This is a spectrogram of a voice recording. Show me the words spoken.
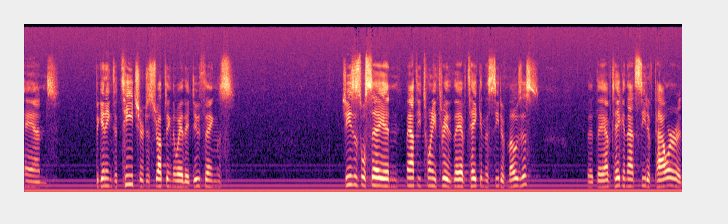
and beginning to teach or disrupting the way they do things. Jesus will say in Matthew 23 that they have taken the seat of Moses, that they have taken that seat of power, and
